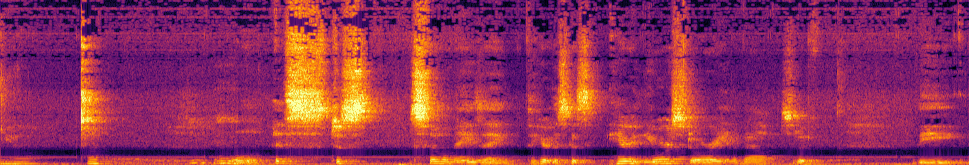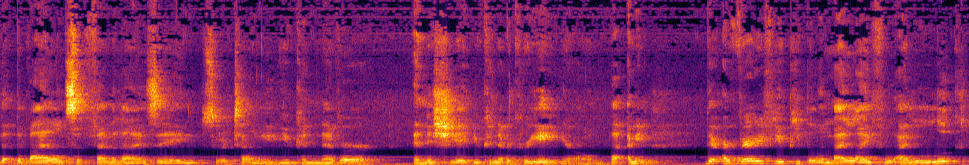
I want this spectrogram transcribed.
yeah. It's just so amazing to hear this because hearing your story about sort of the, the the violence of feminizing, sort of telling you you can never initiate, you can never create your own. But I mean, there are very few people in my life who I look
